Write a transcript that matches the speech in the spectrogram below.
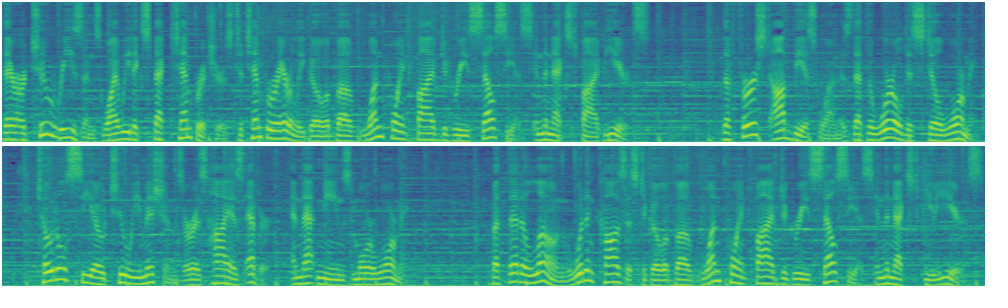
There are two reasons why we'd expect temperatures to temporarily go above 1.5 degrees Celsius in the next five years. The first obvious one is that the world is still warming. Total CO2 emissions are as high as ever, and that means more warming. But that alone wouldn't cause us to go above 1.5 degrees Celsius in the next few years.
